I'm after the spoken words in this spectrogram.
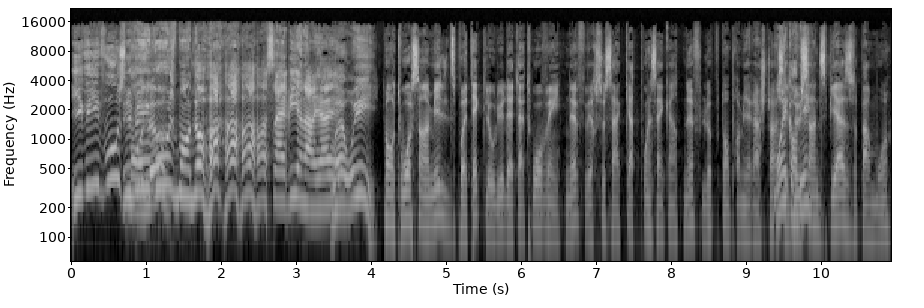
Ils vivent où, ce monde-là? Ils vivent où, ce monde-là? ça rit en arrière. Oui, oui. Ton 300 000 d'hypothèque, au lieu d'être à 3,29 versus à 4,59 là, pour ton premier acheteur, c'est 210 pièces par mois.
